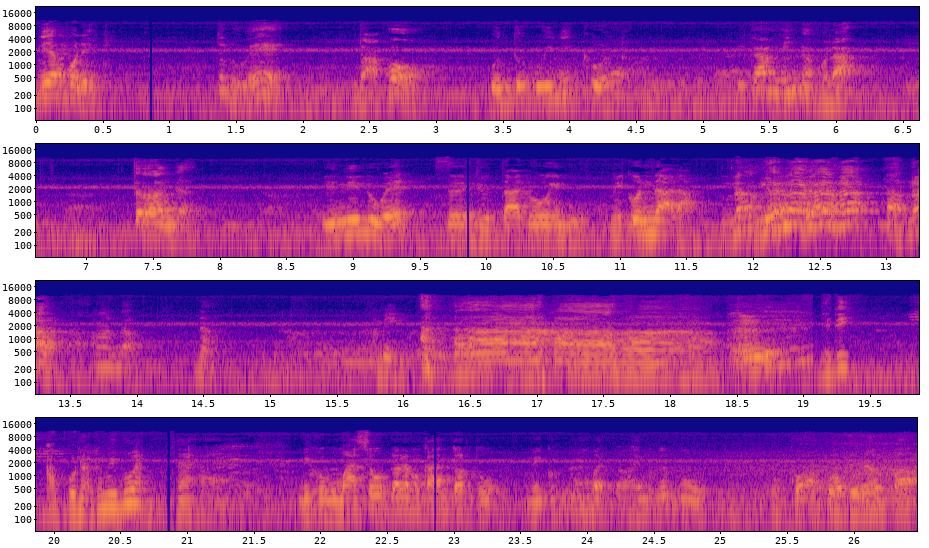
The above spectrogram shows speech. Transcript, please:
Ni apa ni? Itu duit. Untuk apa? Untuk Bu Niko lah. Di kami tak apalah. Terangkan. Ini duit sejuta dua ribu. Mikun dah tak? Nak, nak, nak, nak, nak, nak. Ah, nak. Nak. Ambil. Jadi, apa nak kami buat? Mikun masuk dalam kantor tu, Mikun embat lah yang bergegu. Pokok apa-apa nampak.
